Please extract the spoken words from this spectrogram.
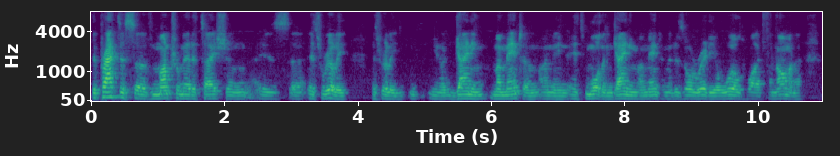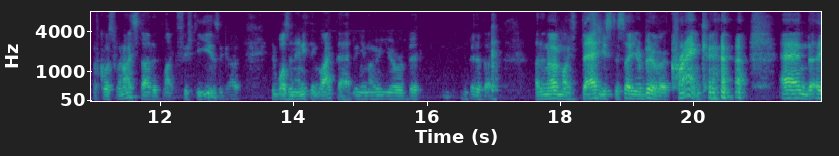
the practice of mantra meditation is uh, really is really you know gaining momentum. I mean, it's more than gaining momentum; it is already a worldwide phenomenon. Of course, when I started like 50 years ago, it wasn't anything like that. You know, you're a bit a bit of a I don't know. My dad used to say you're a bit of a crank, and uh,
